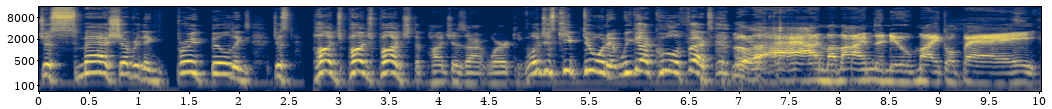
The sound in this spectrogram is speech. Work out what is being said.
just smash everything, break buildings, just punch, punch, punch. The punches aren't working. We'll just keep doing it. We got cool effects. I'm, I'm the new Michael Bay.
